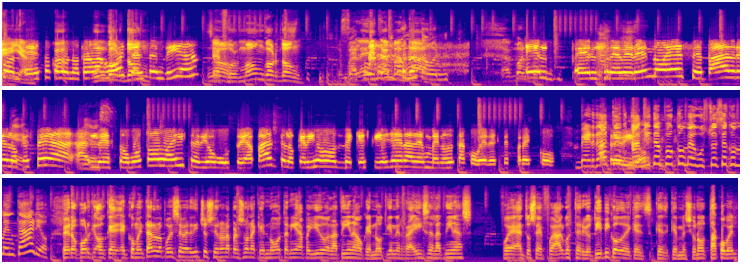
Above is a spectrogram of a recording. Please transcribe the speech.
por esto como Ah, no trabajó está encendida. Se No. formó un gordón. Vale, está mandada. El, el reverendo ese, padre, lo ¿Qué? que sea, a- Yes. le sobó todo ahí y se dio gusto. Y aparte lo que dijo de que si ella era de un menú de Taco Bell, ese fresco. ¿Verdad que a mí tampoco me gustó ese comentario? Pero porque ok, el comentario lo pudiese haber dicho si era una persona que no tenía apellido latina o que no tiene raíces latinas. Fue, entonces fue algo estereotípico de que, que- que mencionó Taco Bell.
